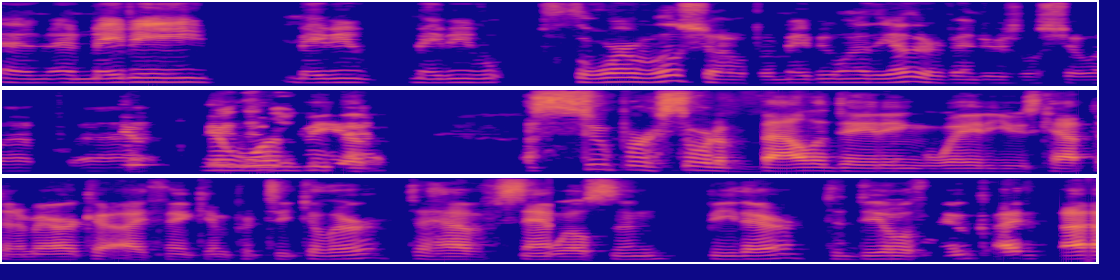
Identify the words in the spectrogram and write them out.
and and maybe maybe maybe Thor will show up, or maybe one of the other Avengers will show up. Uh, It the would be a, a super sort of validating way to use Captain America, I think, in particular, to have Sam Wilson be there to deal with Nuke. I, I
